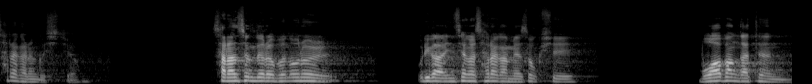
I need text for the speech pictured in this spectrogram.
살아가는 것이죠. 사랑하는 성도 여러분, 오늘 우리가 인생을 살아가면서 혹시 모아방 같은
